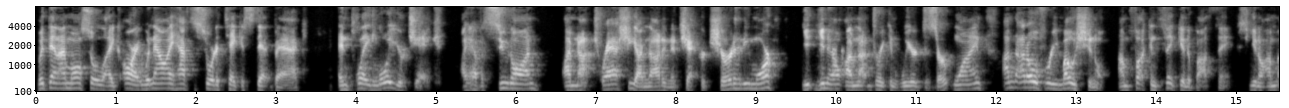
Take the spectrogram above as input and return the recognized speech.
But then i'm also like all right well now i have to sort of take a step back and play lawyer jake. I have a suit on. I'm not trashy. I'm not in a checkered shirt anymore you, you know, I'm not drinking weird dessert wine. I'm not over emotional. I'm fucking thinking about things. You know, I'm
